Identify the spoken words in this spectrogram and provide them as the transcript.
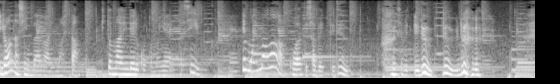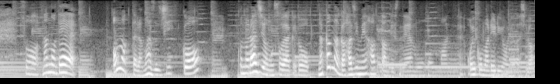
いろんな心配がありました。人前に出ることも嫌やったし。でも今はこうやって喋ってる。喋ってる。ルール。そう。なので思ったらまず実行。このラジオもそうやけど仲間が始めはったんですね。もうほんまにね。追い込まれるように私は。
